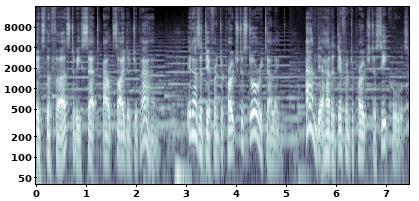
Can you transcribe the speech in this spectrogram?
It's the first to be set outside of Japan. It has a different approach to storytelling, and it had a different approach to sequels.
